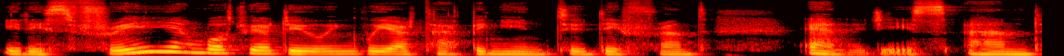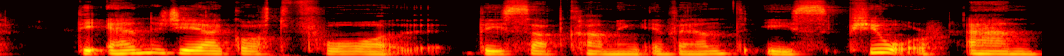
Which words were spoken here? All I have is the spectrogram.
It is free and what we are doing we are tapping into different energies. And the energy I got for this upcoming event is pure. And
